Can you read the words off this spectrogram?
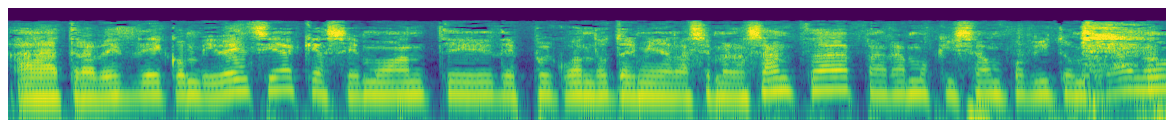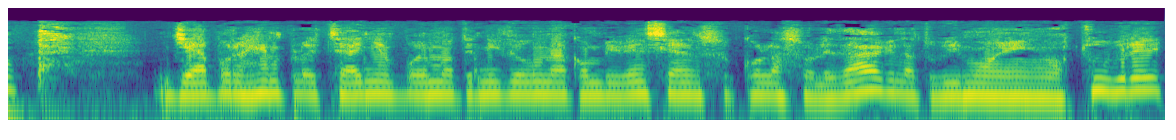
A través de convivencias que hacemos antes, después cuando termina la Semana Santa, paramos quizá un poquito en verano. Ya, por ejemplo, este año pues, hemos tenido una convivencia en con la soledad, que la tuvimos en octubre.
